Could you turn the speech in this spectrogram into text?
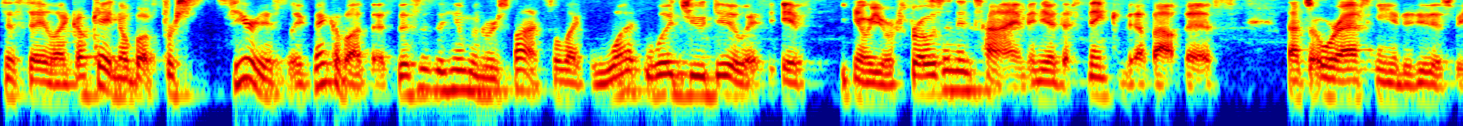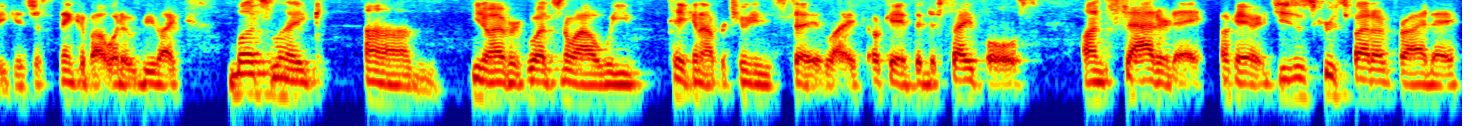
to say like, okay, no, but for seriously, think about this. This is the human response. So like, what would you do if, if, you know, you were frozen in time and you had to think about this? That's what we're asking you to do this week is just think about what it would be like. Much like, um, you know, every once in a while we take an opportunity to say like, okay, the disciples on Saturday, okay, Jesus crucified on Friday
